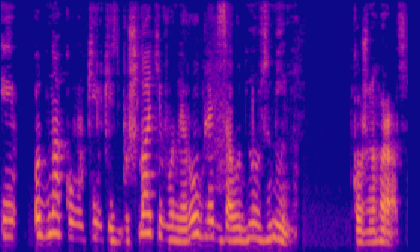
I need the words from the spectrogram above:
І однакову кількість бушлатів вони роблять за одну зміну кожного разу.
